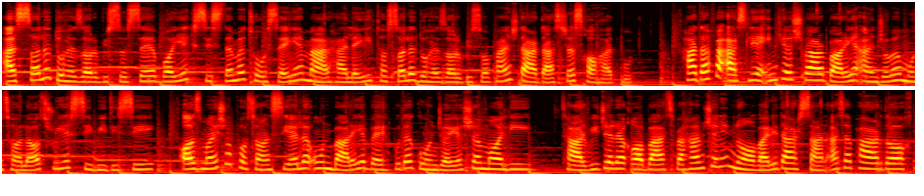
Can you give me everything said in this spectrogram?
از سال 2023 با یک سیستم توسعه مرحله‌ای تا سال 2025 در دسترس خواهد بود. هدف اصلی این کشور برای انجام مطالعات روی CBDC آزمایش پتانسیل اون برای بهبود گنجایش مالی، ترویج رقابت و همچنین نوآوری در صنعت پرداخت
